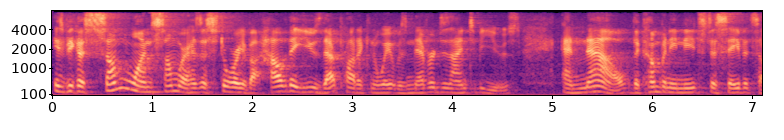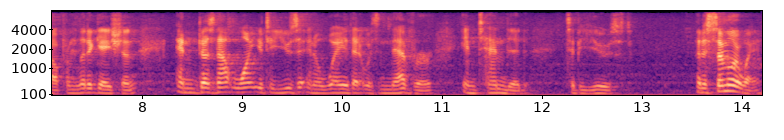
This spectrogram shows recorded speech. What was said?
is because someone somewhere has a story about how they use that product in a way it was never designed to be used. And now the company needs to save itself from litigation and does not want you to use it in a way that it was never intended to be used. In a similar way,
